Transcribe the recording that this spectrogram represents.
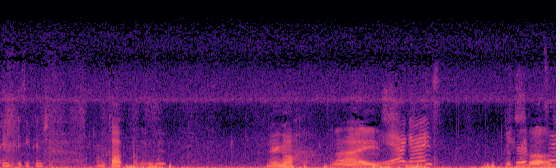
pin- is he pinching? On top. A little bit. There you go. Nice. Yeah, guys. Good Triple stuff. tail.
